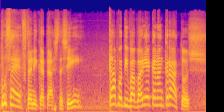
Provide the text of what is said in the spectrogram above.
πού θα έφτανε η κατάσταση, κάποτε η Βαβαρία έκαναν κράτος.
